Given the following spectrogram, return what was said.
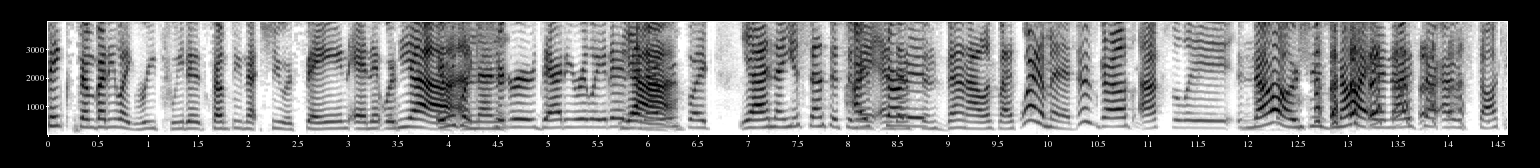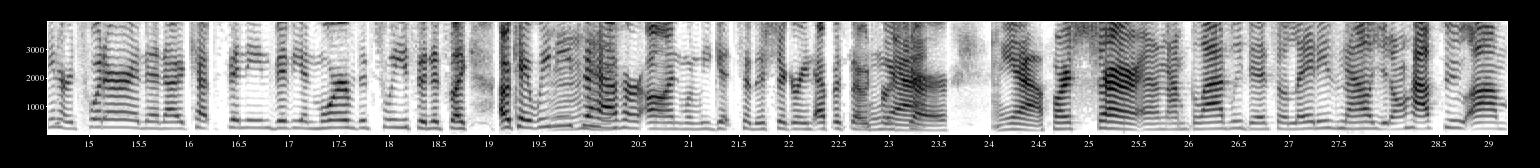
think somebody like retweeted something that she was saying, and it was yeah, it was like then, sugar daddy related, yeah, and I was like." Yeah, and then you sent it to me, I started, and then since then I was like, "Wait a minute, this girl's actually no, she's not." and I start, I was stalking her Twitter, and then I kept sending Vivian more of the tweets, and it's like, okay, we need mm-hmm. to have her on when we get to the sugaring episode for yeah. sure. Yeah, for sure, and I'm glad we did. So, ladies, now you don't have to um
